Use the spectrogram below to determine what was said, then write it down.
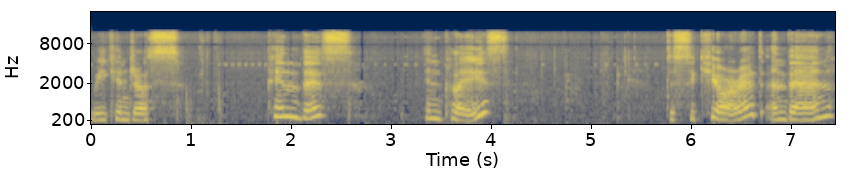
We can just pin this in place to secure it and then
